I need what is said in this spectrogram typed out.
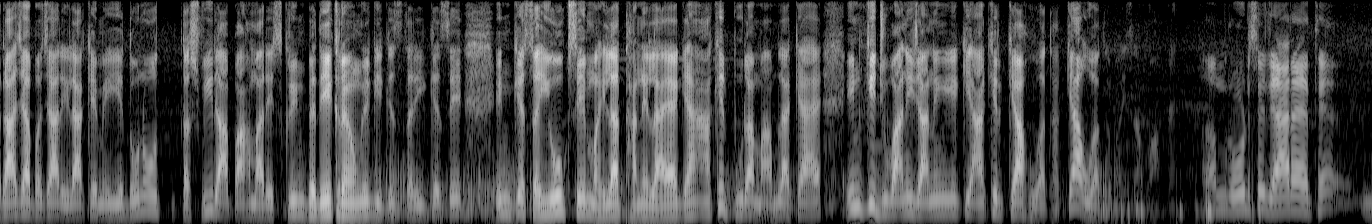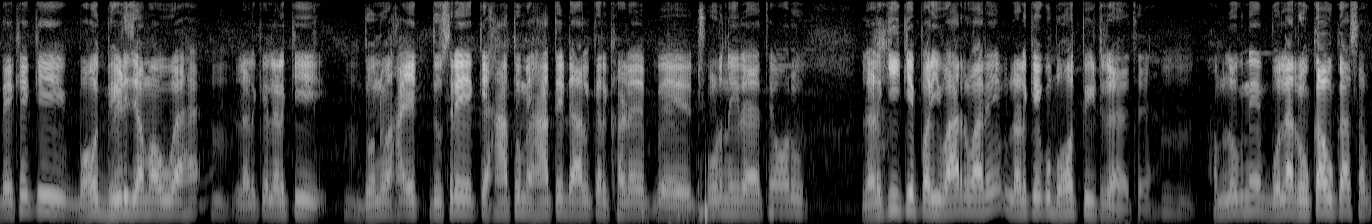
राजा बाज़ार इलाके में। ये दोनों तस्वीर आप हमारे स्क्रीन पर देख रहे होंगे कि किस तरीके से इनके सहयोग से महिला थाने लाया गया। आखिर पूरा मामला क्या है, इनकी जुबानी कहानी जानेंगे कि आखिर क्या हुआ था। क्या हुआ था भाई साहब वहाँ पे? हम रोड से जा रहे थे देखे कि बहुत भीड़ जमा हुआ है। हम्म। लड़के लड़की दोनों एक दूसरे के हाथों में हाथे डालकर खड़े छोड़ नहीं रहे थे और लड़की के परिवार वाले लड़के को बहुत पीट रहे थे। हम्म, हम्म। हम लोग ने बोला रोका उका सब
